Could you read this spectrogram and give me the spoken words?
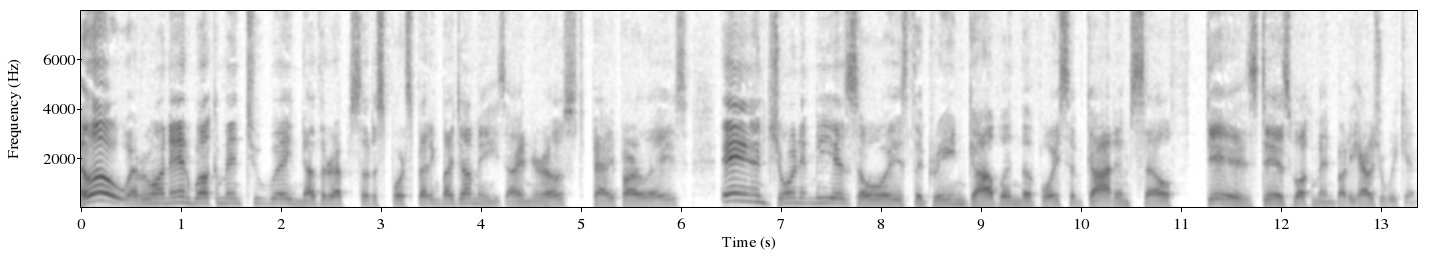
Hello, everyone, and welcome into another episode of Sports Betting by Dummies. I am your host, Patty Parlays, and joining me as always, the Green Goblin, the voice of God himself, Diz. Diz, welcome in, buddy. How was your weekend?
